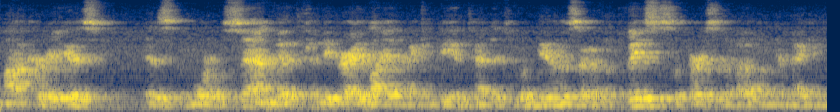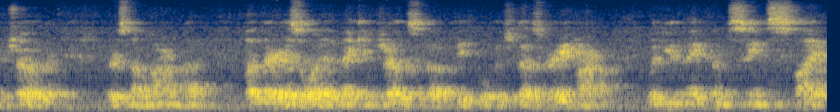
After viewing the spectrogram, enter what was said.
mockery is is mortal sin, it can be very light and it can be intended to amuse, and if it pleases the person about whom you're making the joke, there's no harm done. But there is a way of making jokes about people which does great harm when you make them seem slight,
